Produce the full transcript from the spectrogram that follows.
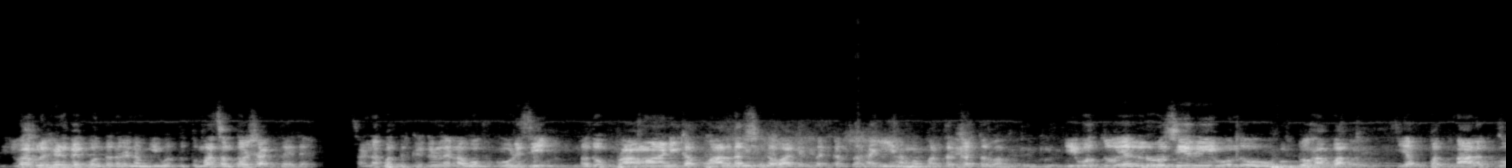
ನಿಜವಾಗ್ಲೂ ಹೇಳಬೇಕು ಅಂತಂದ್ರೆ ನಮ್ಗೆ ಇವತ್ತು ತುಂಬಾ ಸಂತೋಷ ಆಗ್ತಾ ಇದೆ. ಸಣ್ಣ ಪತ್ರಿಕೆಗಳನ್ನೆಲ್ಲ ಒಗ್ಗೂಡಿಸಿ ಅದು ಪ್ರಾಮಾಣಿಕ ಪಾರದರ್ಶಕವಾಗಿರ್ತಕ್ಕಂತಹ ಈ ನಮ್ಮ ಪತ್ರಕರ್ತರು. ಇವತ್ತು ಎಲ್ಲರೂ ಸೇರಿ ಒಂದು ಹುಟ್ಟು ಹಬ್ಬ, ಎಪ್ಪತ್ನಾಲ್ಕು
